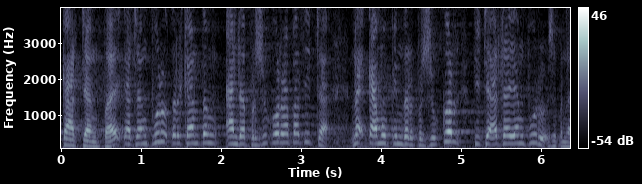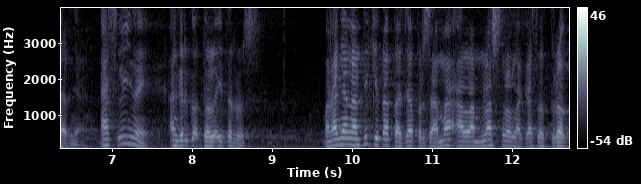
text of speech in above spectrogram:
kadang baik, kadang buruk tergantung Anda bersyukur apa tidak. Nek kamu pintar bersyukur, tidak ada yang buruk sebenarnya. Asli nih, angger kok dolai terus. Makanya nanti kita baca bersama alam nasroh laka sodrok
